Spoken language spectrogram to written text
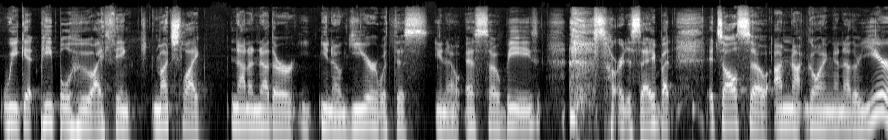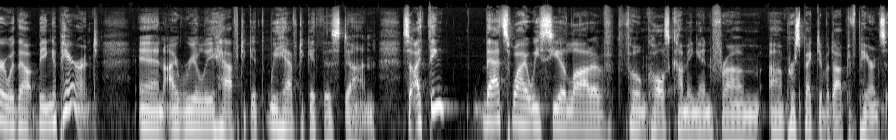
we get people who I think much like not another you know year with this you know sob sorry to say but it's also i'm not going another year without being a parent. And i really have to get we have to get this done. So i think that's why we see a lot of phone calls coming in from uh, prospective adoptive parents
